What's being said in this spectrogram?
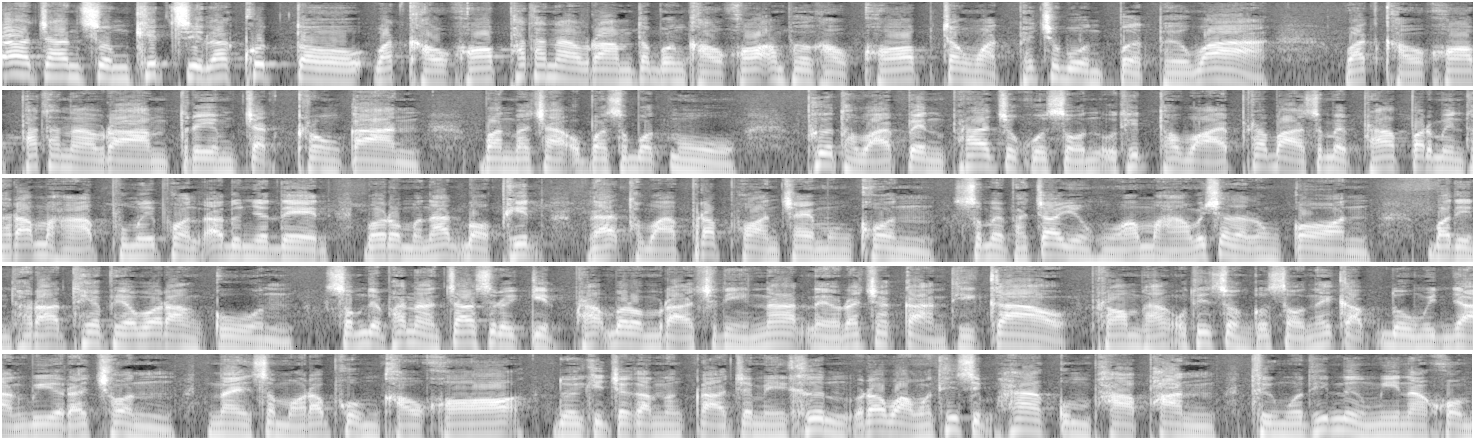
ระอาจารย์สมคิดศิลคุตโต วัดเขาคอพัฒนารามตำบลเขาคออำเภอเขาคอจังหวัดเพชรบูรณ์เปิดเผยว่า วัดเขาคอพัฒนารามเตรียมจัดโครงการบรรพชาอุปสมบทหมู่ เพื่อถวายเป็นพระราชกุศลอุทิศถวายพระบาทสมเด็จพระปรมินทรมหาภูมิพลอดุลยเดชบรมนาถบพิตรและถวายพระพรชัยมงคล สมเด็จพระเจ้าอยู่หัวมหาวิชาลงกรณ์บดินทรเทพยวรางกูล สมเด็จพระนางเจ้าสิริกิติ์พระบรมราชินีนาถในรัชกาลที่ 9 พร้อมทั้งอุทิศส่วนกุศลให้กับดวงวิญญาณวีรชน ในสมรภูมิเขาคอโดยกิจกรรมดังกล่าวจะมีขึ้น ระหว่างวันที่ 15 กุมภาพันธ์ถึงวันที่ 1 มีนาคมคม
